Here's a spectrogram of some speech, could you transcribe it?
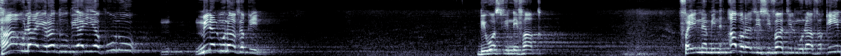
هؤلاء رضوا بأن يكونوا من المنافقين بوصف النفاق فإن من أبرز صفات المنافقين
